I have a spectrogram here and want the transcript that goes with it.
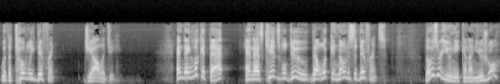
with a totally different geology. And they look at that, and as kids will do, they'll look and notice a difference. Those are unique and unusual.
